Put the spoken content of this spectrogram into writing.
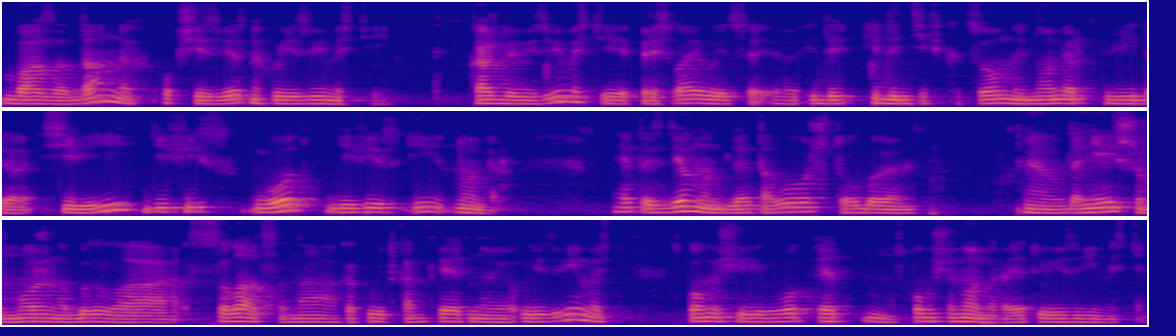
база данных общеизвестных уязвимостей. Каждой уязвимости присваивается э, идентификационный номер вида CVE, дефис, год, дефис и номер. Это сделано для того, чтобы в дальнейшем можно было ссылаться на какую-то конкретную уязвимость с помощью, его, ну, с помощью номера этой уязвимости.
